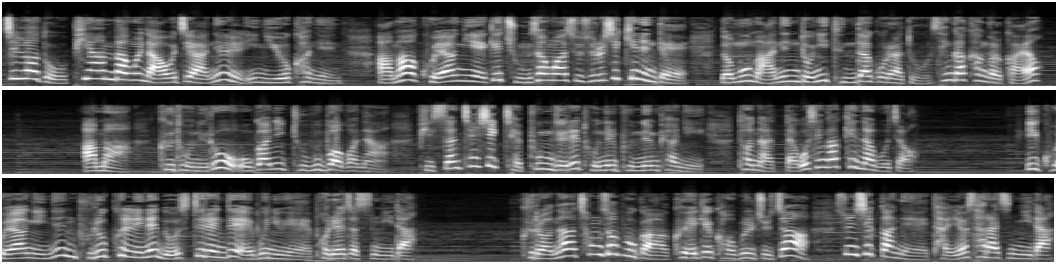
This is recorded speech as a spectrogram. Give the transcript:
찔러도 피 한 방울 나오지 않을 이 뉴요커는 아마 고양이에게 중성화 수술을 시키는데 너무 많은 돈이 든다고라도 생각한 걸까요? 아마 그 돈으로 오가닉 두부버거나 비싼 채식 제품들에 돈을 붓는 편이 더 낫다고 생각했나 보죠. 이 고양이는 브루클린의 노스트랜드 애브뉴에 버려졌습니다. 그러나 청소부가 그에게 겁을 주자 순식간에 달려 사라집니다.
